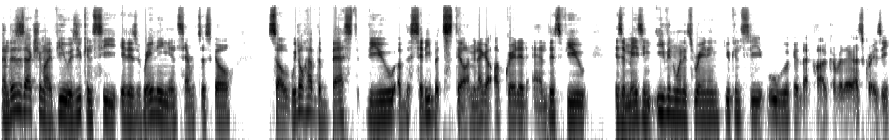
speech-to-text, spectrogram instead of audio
And this is actually my view. As you can see, it is raining in San Francisco. So we don't have the best view of the city, but still, I mean, I got upgraded and this view is amazing. Even when it's raining, you can see, ooh, look at that cloud cover there. That's crazy.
